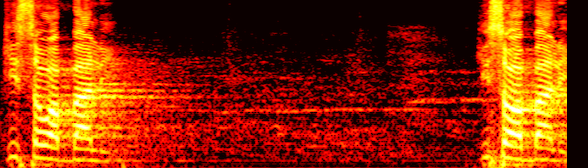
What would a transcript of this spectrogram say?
Qui ça va Bali? Qui ça va Bali?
